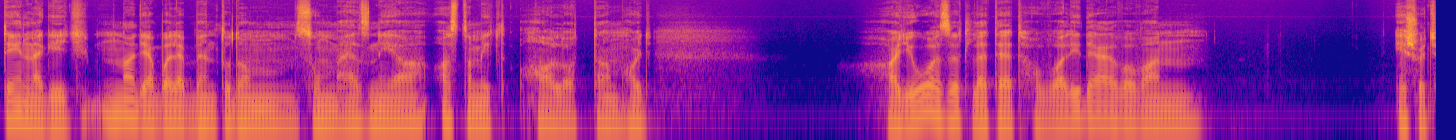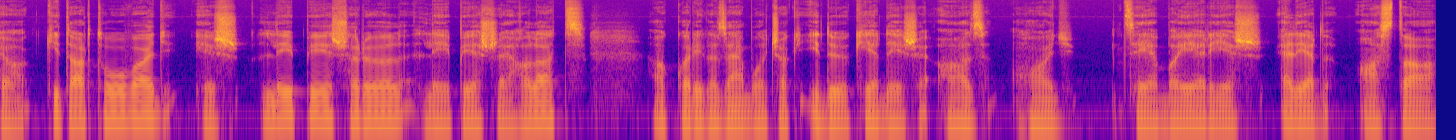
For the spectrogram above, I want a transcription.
tényleg így nagyjából ebben tudom szummázni azt, amit hallottam, hogy ha jó az ötletet, ha validálva van, és hogyha kitartó vagy, és lépésről lépésre haladsz, akkor igazából csak idő kérdése az, hogy célba érj, és elérd azt a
